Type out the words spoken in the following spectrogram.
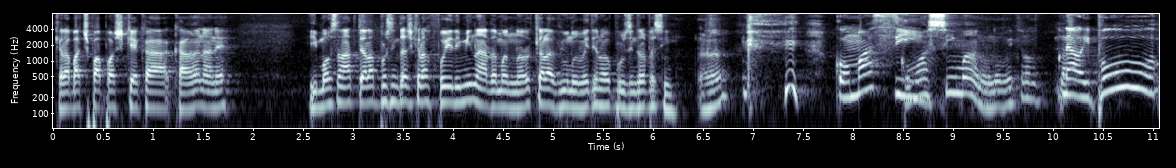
Que ela bate papo, acho que é com a, com a Ana, né? E mostra na tela a porcentagem que ela foi eliminada, mano. Na hora que ela viu 99%, ela falou assim: Hã? Como assim? Como assim, mano? 99%. Não, e por.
